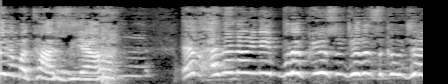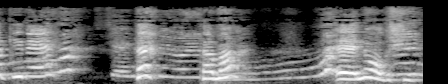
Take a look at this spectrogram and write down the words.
oynama tarzı ya? Hem- Hemen oynayıp bırakıyorsun canın sıkılacak yine. Heh, tamam. Ee, ne oldu şimdi?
